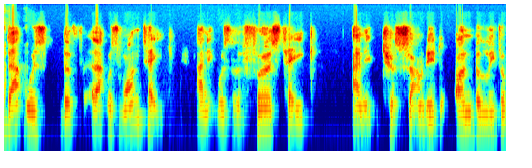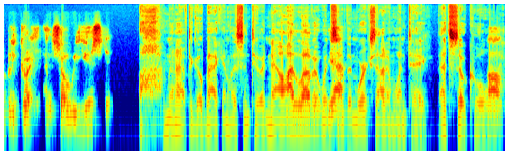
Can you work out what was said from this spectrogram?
that was the that was one take, and it was the first take, and it just sounded unbelievably great, and so we used it. Oh, I'm gonna have to go back and listen to it now. I love it when yeah. something works out in one take. That's so cool. Oh,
